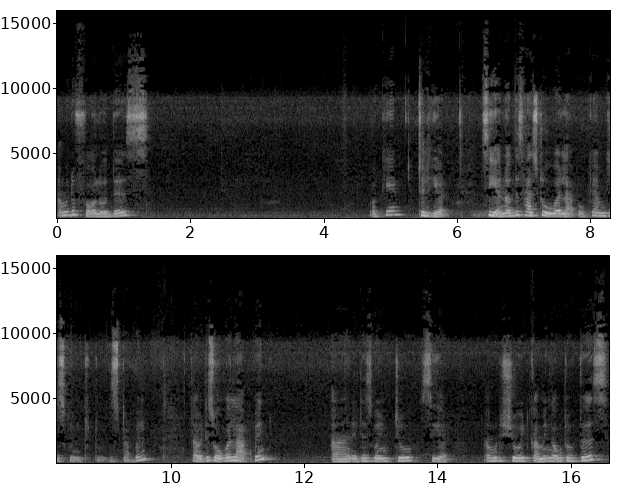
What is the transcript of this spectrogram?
I'm going to follow this. Okay till here. See here now this has to overlap. Okay i'm just going to do this double. Now it is overlapping and it is going to see here i'm going to show it coming out of this.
